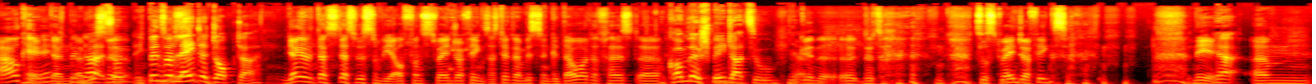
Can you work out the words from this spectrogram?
Ah, okay. Nee, dann, ich, bin da, so, ich bin so ein Late Adopter. Ja, das, das wissen wir auch von Stranger Things. Das hat ja ein bisschen gedauert. Das heißt. Äh, Kommen wir später in, zu. Ja. Äh, zu Stranger Things. nee. Ja. Ähm,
